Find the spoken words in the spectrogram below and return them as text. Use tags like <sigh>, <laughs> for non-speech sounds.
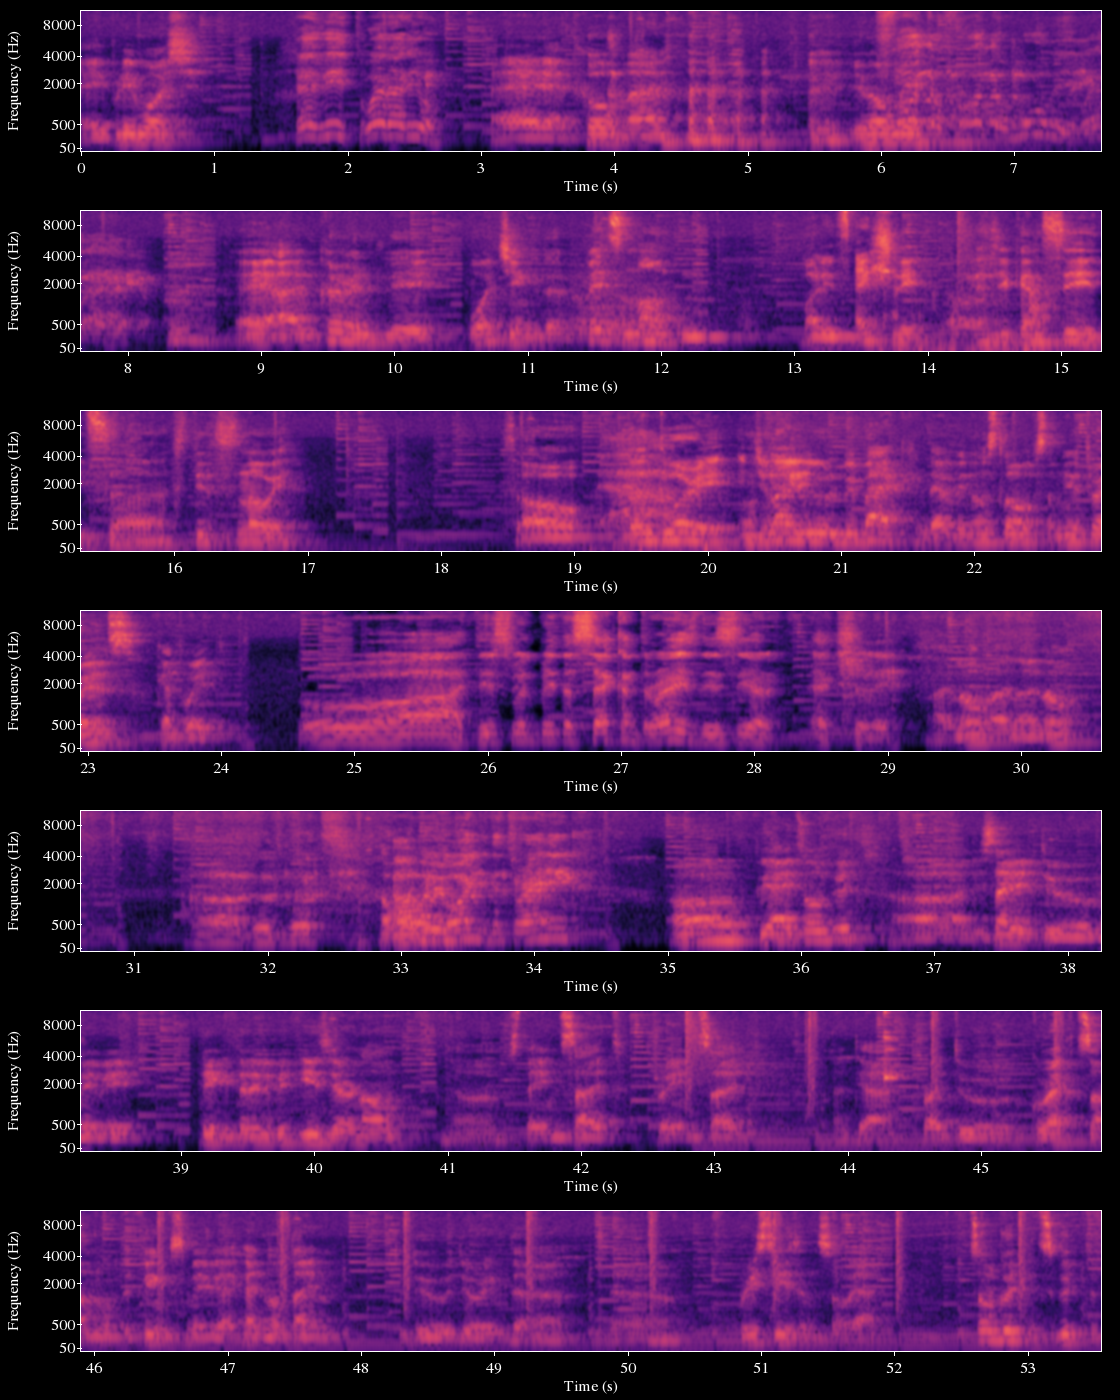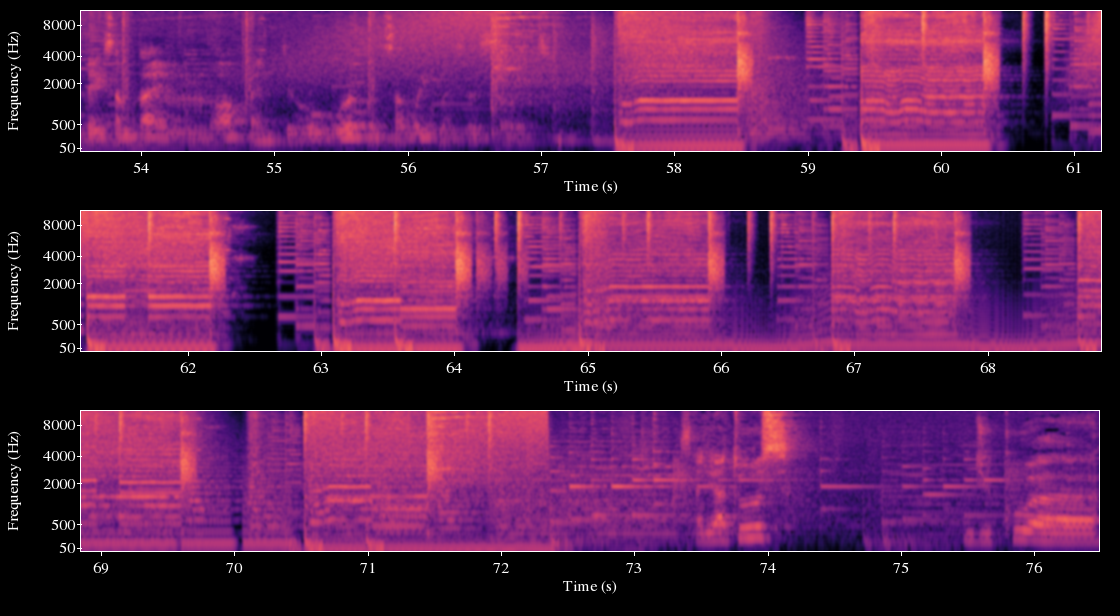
Hey, Primoz. Hey Vit, where are you? Hey, at home, man. <laughs> you know me. Photo, photo, movie, where are you? Hey, I'm currently watching the Pets Mountain, but it's actually, as you can see, it's uh, still snowy. So Yeah. don't worry, in Okay. July we will be back. There will be no snow, some new trails. Can't wait. Oh, ah, this will be the second race this year, actually. I know, man. I know. Oh, good, good. How How are you? going the training? Oh, yeah, it's all good. Uh, decided to maybe take it a little bit easier now. Um, stay inside, train inside, and yeah, try to correct some of the things maybe I had no time to do during the the preseason. So yeah, it's all good. It's good to take some time off and to work on some weaknesses. So it's Salut à tous. Du coup, euh,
